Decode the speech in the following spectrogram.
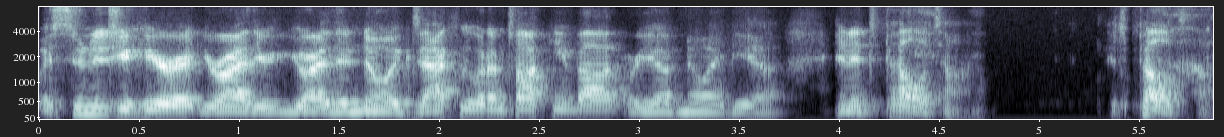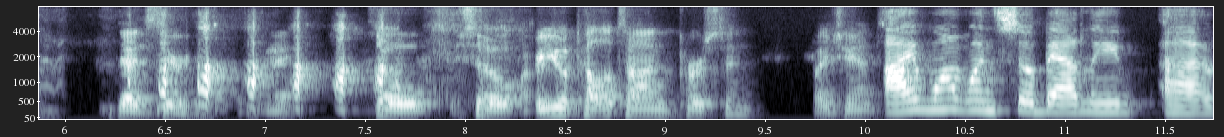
as soon as you hear it you're either you either know exactly what i'm talking about or you have no idea and it's peloton. It's peloton Dead serious. Okay? so, so are you a Peloton person by chance? I want one so badly. Uh,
